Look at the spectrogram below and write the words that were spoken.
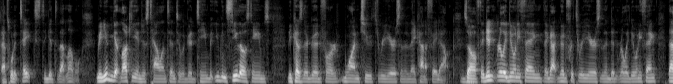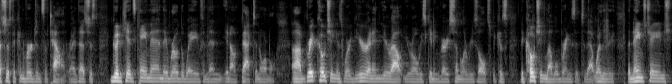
that's what it takes to get to that level. I mean, you can get lucky and just talent into a good team, but you can see those teams because they're good for one, two, three years, and then they kind of fade out. Mm-hmm. So if they didn't really do anything, they got good for three years and then didn't really do anything. That's just a convergence of talent, right? That's just good kids came in, they rode the wave, and then you know back to normal. Um, great coaching is where year in and year out you're always getting very similar results because the coaching level brings it to that. Whether the, the names change,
